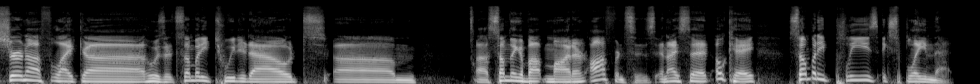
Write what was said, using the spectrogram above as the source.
sure enough like uh who is it? Somebody tweeted out um uh, something about modern offenses. And i said okay somebody please explain that.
